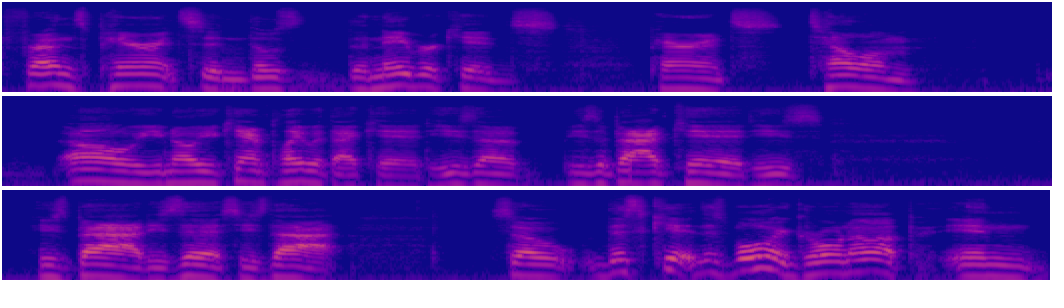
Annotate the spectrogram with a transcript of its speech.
friends' parents and those the neighbor kids' parents tell him, "Oh, you know, you can't play with that kid. He's a he's a bad kid. He's he's bad. He's this. He's that." So this kid, this boy, growing up in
